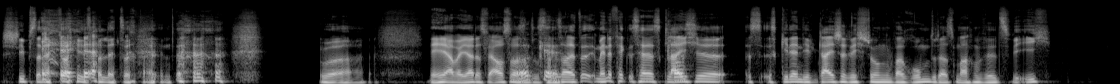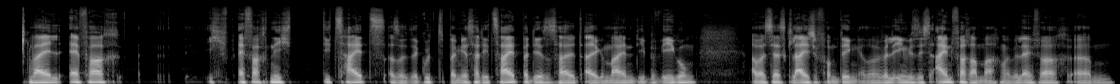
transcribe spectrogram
schiebst dann einfach in die Toilette rein. Uah. Nee, aber ja, das wäre auch so was okay. Interessantes. Also Im Endeffekt ist ja das Gleiche, es, es geht ja in die gleiche Richtung, warum du das machen willst wie ich weil einfach ich einfach nicht die Zeit, also gut, bei mir ist halt die Zeit, bei dir ist es halt allgemein die Bewegung, aber es ist ja das Gleiche vom Ding. Also man will irgendwie sich einfacher machen, man will einfach ähm,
